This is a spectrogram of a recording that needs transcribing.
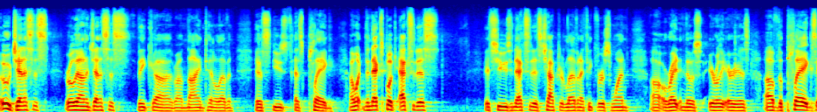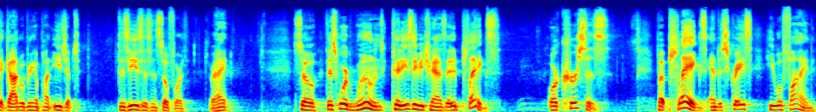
Ooh, Genesis, early on in Genesis, I think uh, around 9, 10, 11, it's used as plague. I went the next book, Exodus. It's used in Exodus chapter 11, I think verse 1, uh, or right in those early areas of the plagues that God will bring upon Egypt, diseases and so forth, right? So this word wound could easily be translated plagues or curses. But plagues and disgrace he will find,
